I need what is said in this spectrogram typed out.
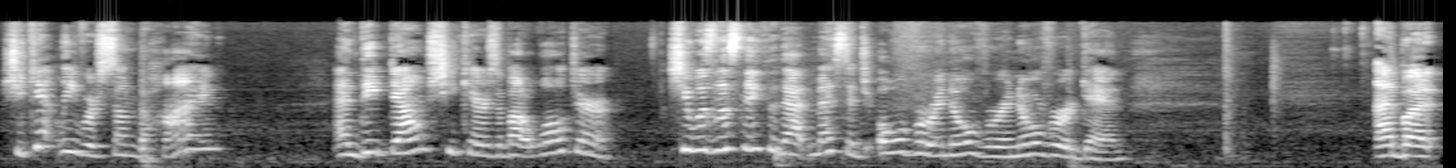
She can't leave her son behind. And deep down, she cares about Walter. She was listening to that message over and over and over again. And but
